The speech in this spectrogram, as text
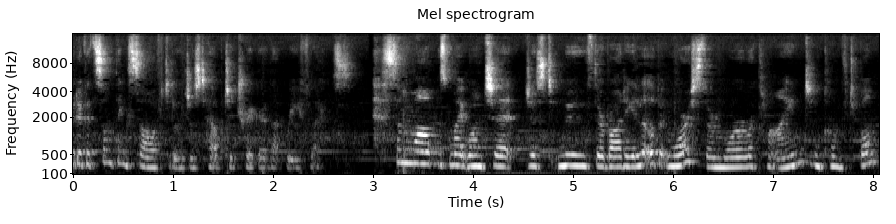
But if it's something soft, it'll just help to trigger that reflex. Some moms might want to just move their body a little bit more so they're more reclined and comfortable.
